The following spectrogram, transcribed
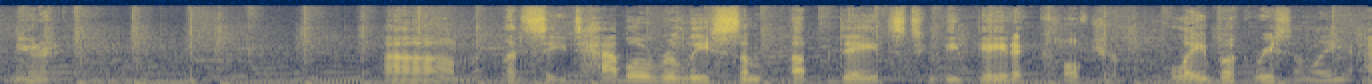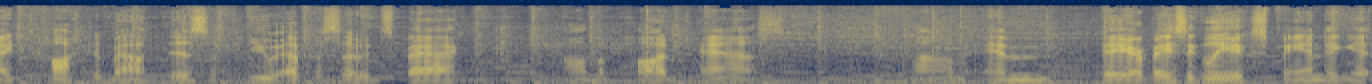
community. Um, let's see, Tableau released some updates to the data culture playbook recently. I talked about this a few episodes back on the podcast, um, and they are basically expanding it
